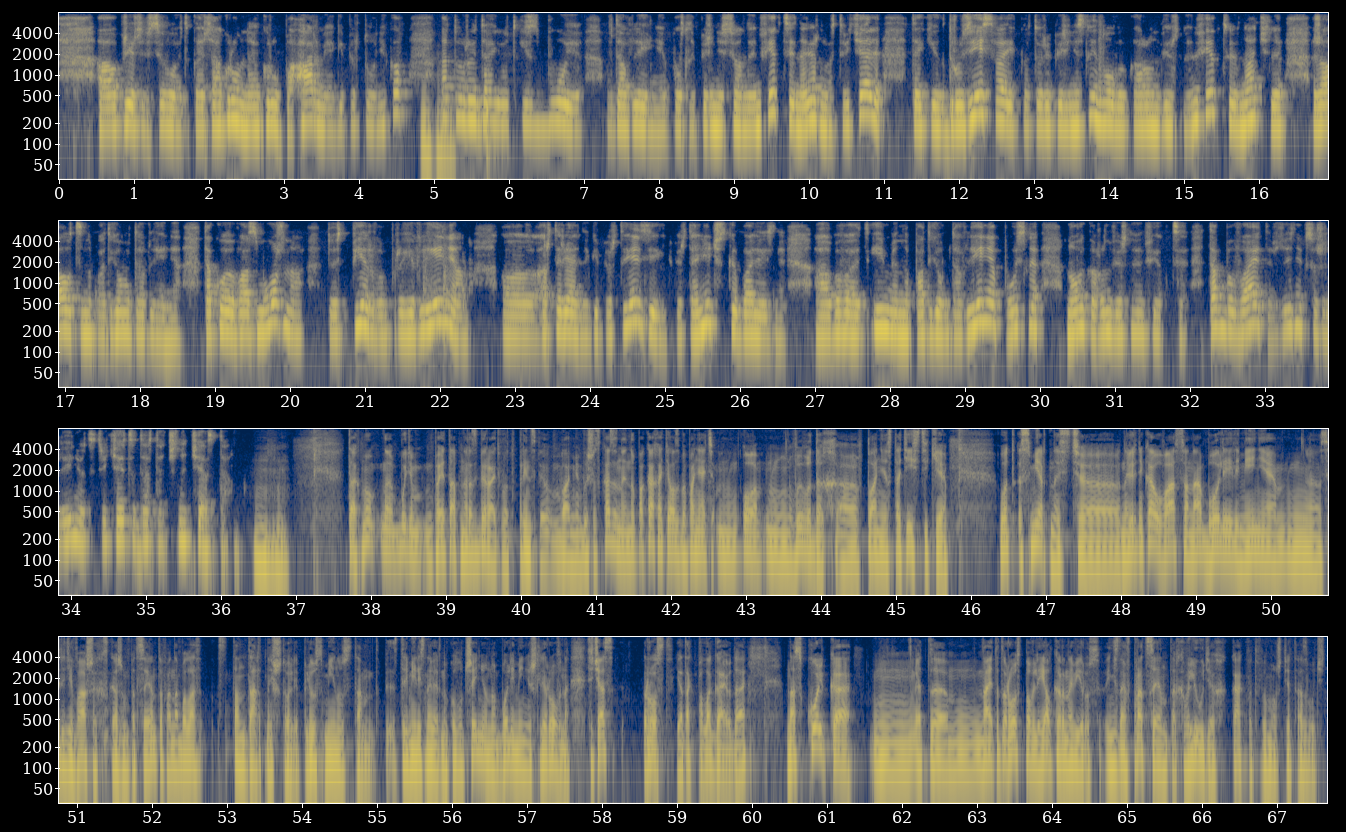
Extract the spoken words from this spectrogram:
А, прежде всего, это, конечно, огромная группа, армия гипертоников, угу. которые дают избои в давлении после перенесенной инфекции. Наверное, вы встречали таких друзей своих, которые перенесли новую коронавирусную инфекцию и начали жаловаться на подъем давления. Такое возможно, то есть первым проявлением э, артериальной гипертензии, гипертонической болезни э, бывает именно подъем давления после новой коронавирусной коронавирусная инфекция. Так бывает, и в жизни, к сожалению, это встречается достаточно часто. Угу. Так, ну, э, будем поэтапно разбирать, вот, в принципе, вами вышесказанное, но пока хотелось бы понять о выводах э, в плане статистики. Вот смертность, э, наверняка у вас она более или менее среди ваших, скажем, пациентов, она была стандартной, что ли, плюс-минус, там, стремились, наверное, к улучшению, но более-менее шли ровно. Сейчас рост, я так полагаю, да? Насколько это, на этот рост повлиял коронавирус? Я не знаю, в процентах, в людях? Как вот вы можете это озвучить?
